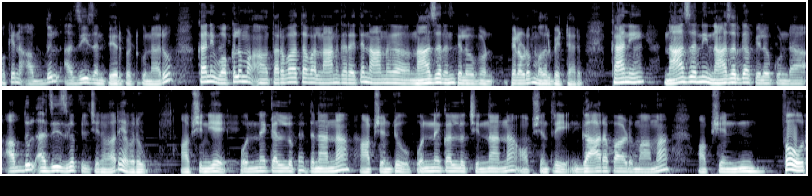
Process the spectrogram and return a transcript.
ఓకేనా? అబ్దుల్ అజీజ్ అని పేరు పెట్టుకున్నారు. కానీ ఒకరు తర్వాత వాళ్ళ నాన్నగారు అయితే నాన్న నాజర్ అని పిలవ పిలవడం మొదలుపెట్టారు. కానీ నాజర్ని నాజర్గా పిలవకుండా అబ్దుల్ అజీజ్గా పిలిచిన వారు ఎవరు? ఆప్షన్ ఏ పొన్నెకల్లు పెద్దనాన్న. ఆప్షన్ టూ పొన్నెకల్లు చిన్నాన్న. ఆప్షన్ త్రీ గారపాడు మామ. Option four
